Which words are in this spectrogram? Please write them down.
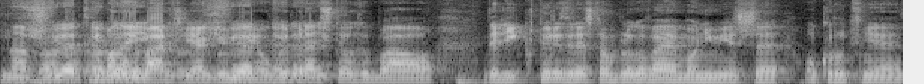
Na świetny chyba delik. najbardziej. Jakbym miał wybrać, delik. to chyba o Delik, który zresztą blogowałem o nim jeszcze okrutnie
